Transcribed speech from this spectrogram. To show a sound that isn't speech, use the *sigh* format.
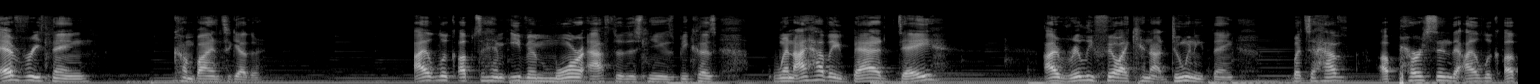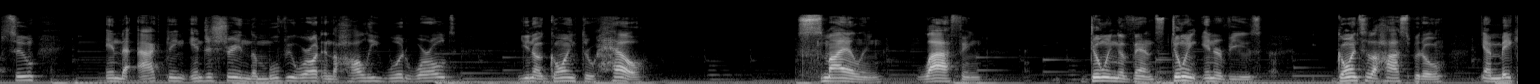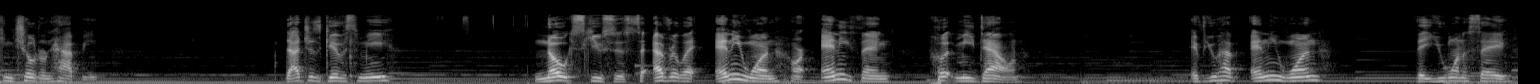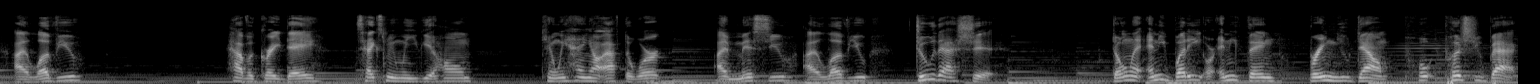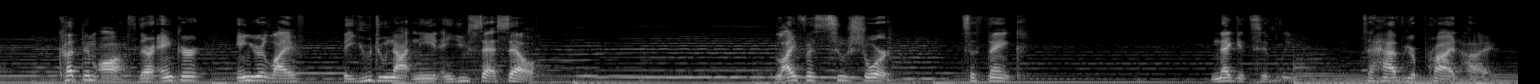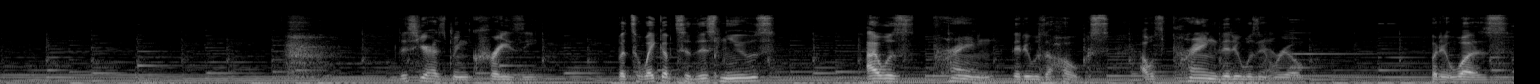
everything combined together. I look up to him even more after this news because when I have a bad day, I really feel I cannot do anything. But to have a person that I look up to in the acting industry, in the movie world, in the Hollywood world, you know, going through hell, smiling, laughing, doing events, doing interviews, going to the hospital, and making children happy. That just gives me no excuses to ever let anyone or anything put me down. If you have anyone that you want to say, I love you, have a great day, text me when you get home. Can we hang out after work? I miss you. I love you. Do that shit. Don't let anybody or anything bring you down, pu- push you back. Cut them off. They're anchor in your life that you do not need and you set sail. Life is too short to think negatively, to have your pride high. *sighs* This year has been crazy. But to wake up to this news, I was praying that it was a hoax. I was praying that it wasn't real. But it was.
